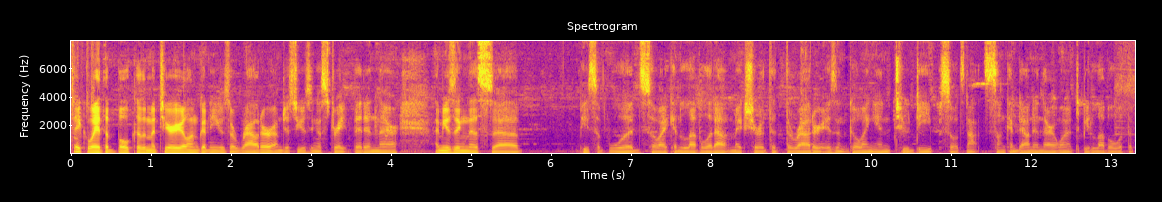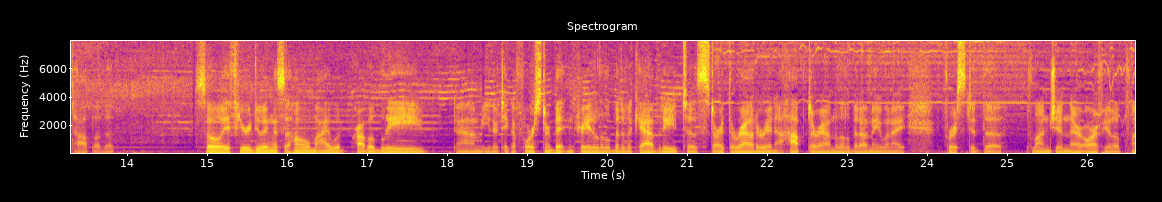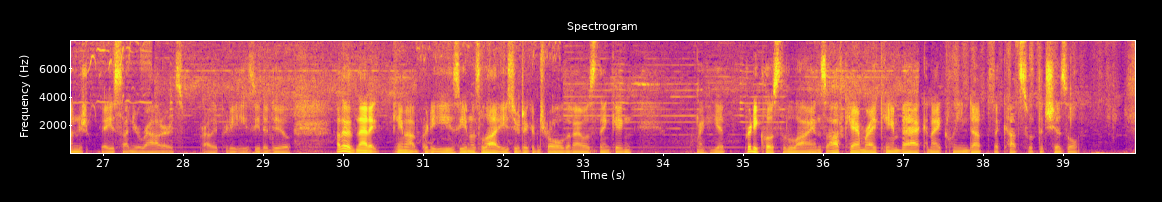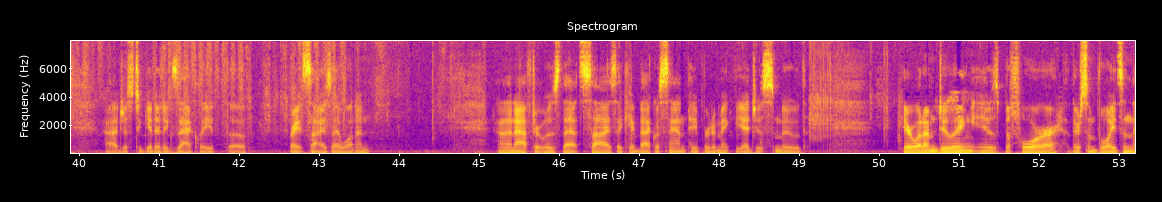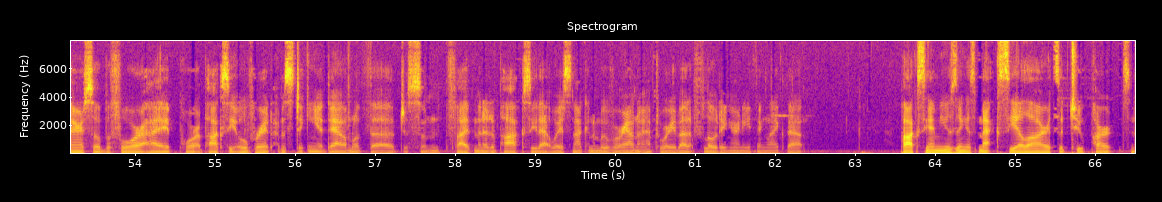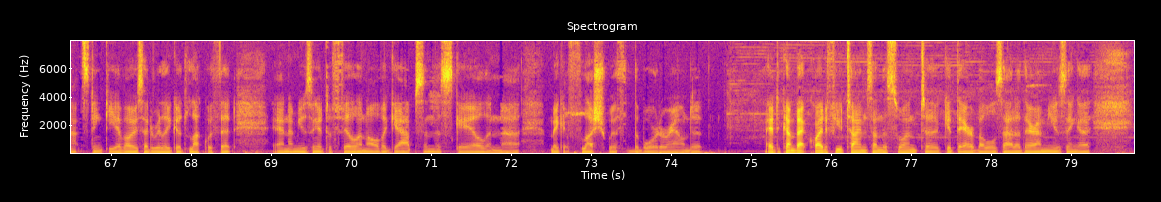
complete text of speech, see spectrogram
Take away the bulk of the material, I'm going to use a router. I'm just using a straight bit in there. I'm using this uh, piece of wood so I can level it out and make sure that the router isn't going in too deep so it's not sunken down in there. I want it to be level with the top of it. So if you're doing this at home, I would probably um, either take a Forstner bit and create a little bit of a cavity to start the router in. It hopped around a little bit on me when I first did the plunge in there, or if you have a plunge base on your router, it's probably pretty easy to do. Other than that, it came out pretty easy and was a lot easier to control than I was thinking. I could get pretty close to the lines. Off camera, I came back and I cleaned up the cuts with the chisel uh, just to get it exactly the right size I wanted. And then after it was that size, I came back with sandpaper to make the edges smooth. Here what I'm doing is before, there's some voids in there, so before I pour epoxy over it, I'm sticking it down with uh, just some 5 minute epoxy. That way it's not going to move around. I don't have to worry about it floating or anything like that. Epoxy I'm using is Max CLR. It's a two part. It's not stinky. I've always had really good luck with it. And I'm using it to fill in all the gaps in the scale and uh, make it flush with the board around it. I had to come back quite a few times on this one to get the air bubbles out of there. I'm using a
